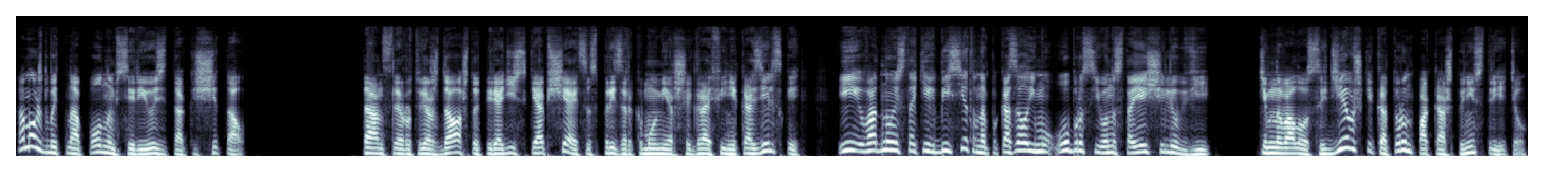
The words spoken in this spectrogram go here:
а может быть, на полном серьезе так и считал. Танцлер утверждал, что периодически общается с призраком умершей графини Козельской, и в одной из таких бесед она показала ему образ его настоящей любви, темноволосой девушки, которую он пока что не встретил.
